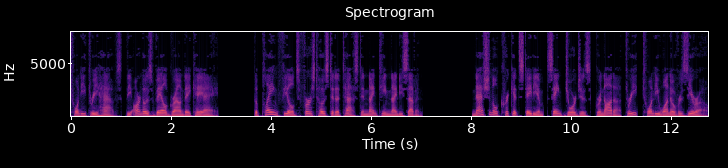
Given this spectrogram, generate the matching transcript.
23 halves, the Arnos Vale ground aka. The playing fields first hosted a test in 1997. National Cricket Stadium, St George's, Grenada 3, 21 over 0,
